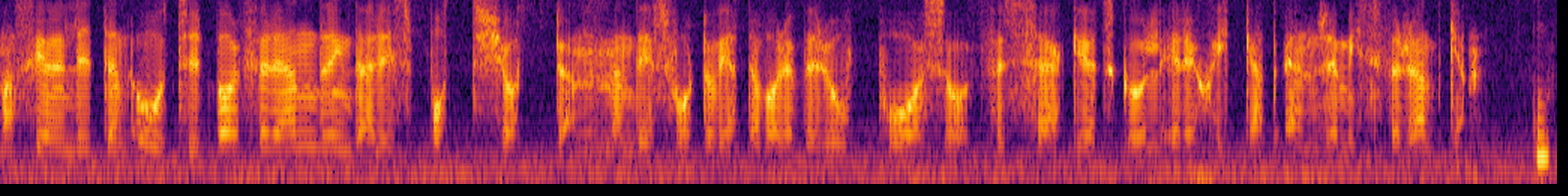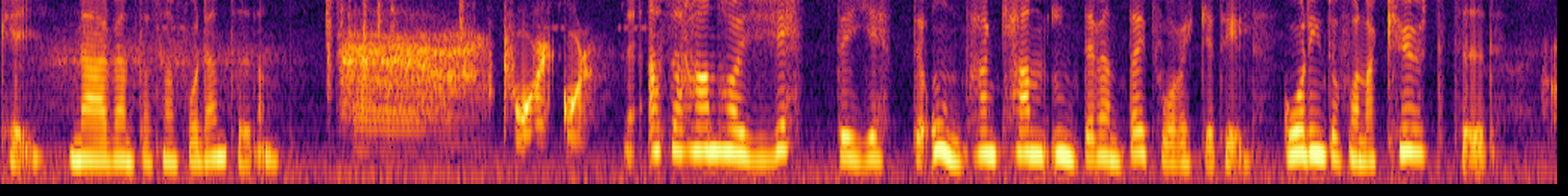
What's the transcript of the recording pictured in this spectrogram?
Man ser en liten otydbar förändring där i spottkörteln men det är svårt att veta vad det beror på så för säkerhets skull är det skickat en remiss för röntgen. Okej, när väntas han få den tiden? Eh, två veckor. Alltså han har jätte, jätteont. Han kan inte vänta i två veckor till. Går det inte att få en akut tid? Ja,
